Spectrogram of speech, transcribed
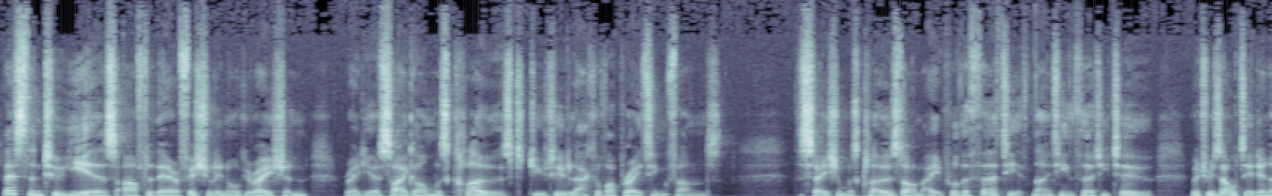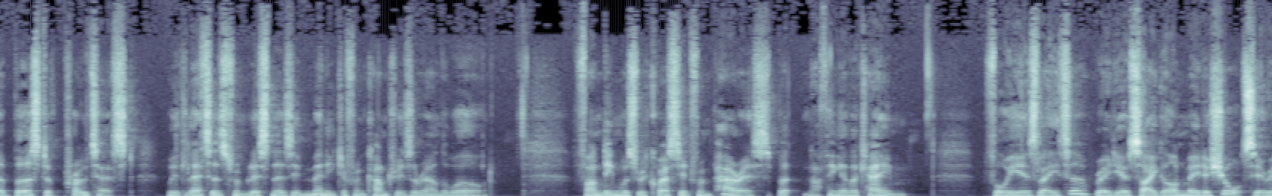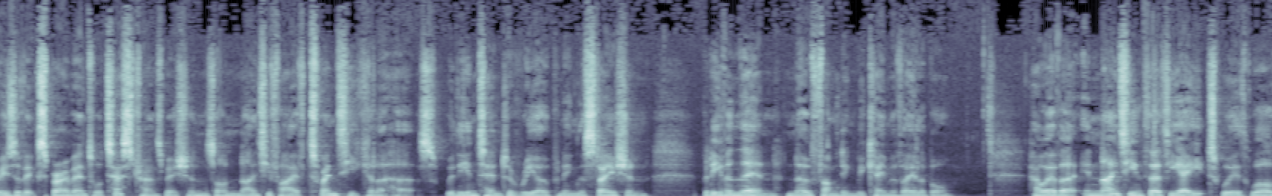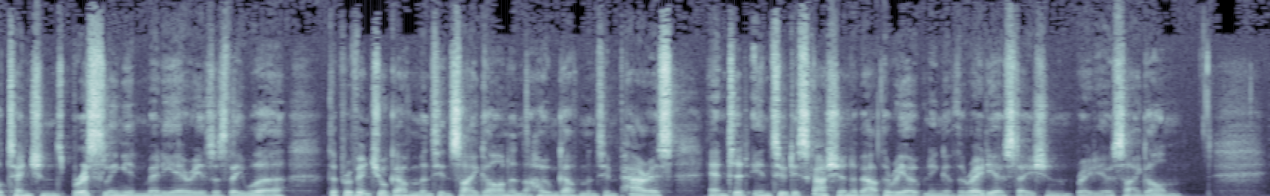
Less than two years after their official inauguration, Radio Saigon was closed due to lack of operating funds. The station was closed on April the 30th, 1932, which resulted in a burst of protest with letters from listeners in many different countries around the world. Funding was requested from Paris, but nothing ever came. Four years later, Radio Saigon made a short series of experimental test transmissions on 9520 kHz with the intent of reopening the station, but even then no funding became available. However, in 1938, with world tensions bristling in many areas as they were, the provincial government in Saigon and the home government in Paris entered into discussion about the reopening of the radio station, Radio Saigon.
